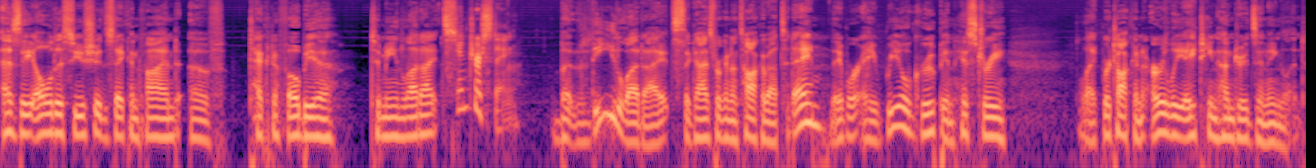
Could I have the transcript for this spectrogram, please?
as the oldest usage they can find of technophobia to mean Luddites. Interesting. But the Luddites, the guys we're going to talk about today, they were a real group in history, like we're talking early 1800s in England.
